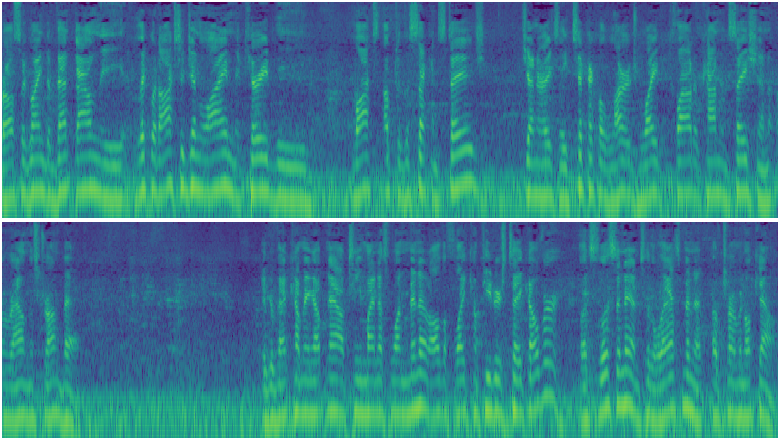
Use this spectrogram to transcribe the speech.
We're also going to vent down the liquid oxygen line that carried the LOX up to the second stage. Generates a typical large white cloud of condensation around the strong back. Big event coming up now, T minus one minute. All the flight computers take over. Let's listen in to the last minute of terminal count.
